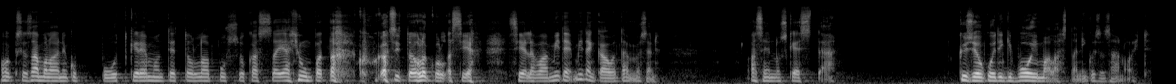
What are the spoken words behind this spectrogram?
onko se samanlainen kuin putkiremontti, että ollaan pussukassa ja jumpata kuukausitolkulla siellä, siellä vaan miten, miten kauan tämmöisen asennus kestää? Kyse on kuitenkin voimalasta, niin kuin sä sanoit.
